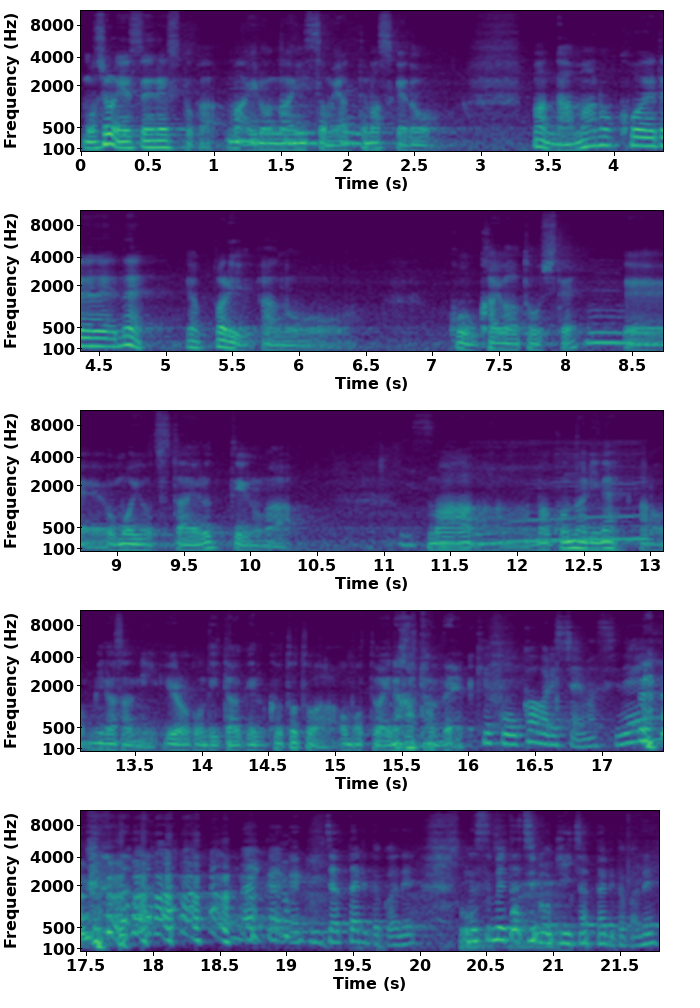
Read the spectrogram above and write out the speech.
もちろん SNS とか、まあ、うん。いろんなインスタもやってますけど、まあ、生の声でねやっぱりあのこう会話を通して、ん。えー思いを伝えるっていうのが、まあ、まあこんなにねあの皆さんに喜んでいただけることとは思ってはいなかったんで。結構おかわりしちゃいますしね。何回か聞いちゃったりとかね。ね。娘たちも聞いちゃったりとかね。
